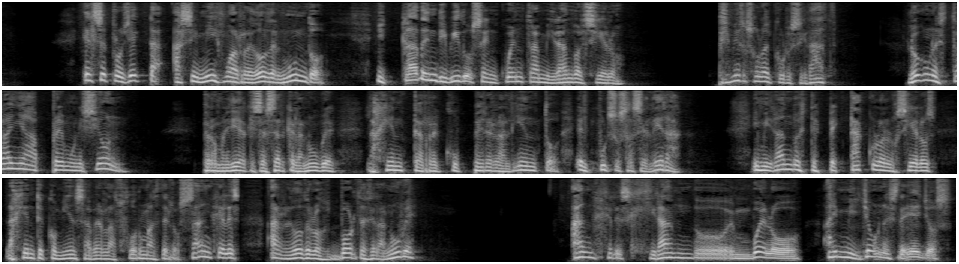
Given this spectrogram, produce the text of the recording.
Él se proyecta a sí mismo alrededor del mundo y cada individuo se encuentra mirando al cielo. Primero solo hay curiosidad, luego una extraña premonición, pero a medida que se acerca la nube, la gente recupera el aliento, el pulso se acelera, y mirando este espectáculo en los cielos, la gente comienza a ver las formas de los ángeles alrededor de los bordes de la nube. Ángeles girando en vuelo, hay millones de ellos.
